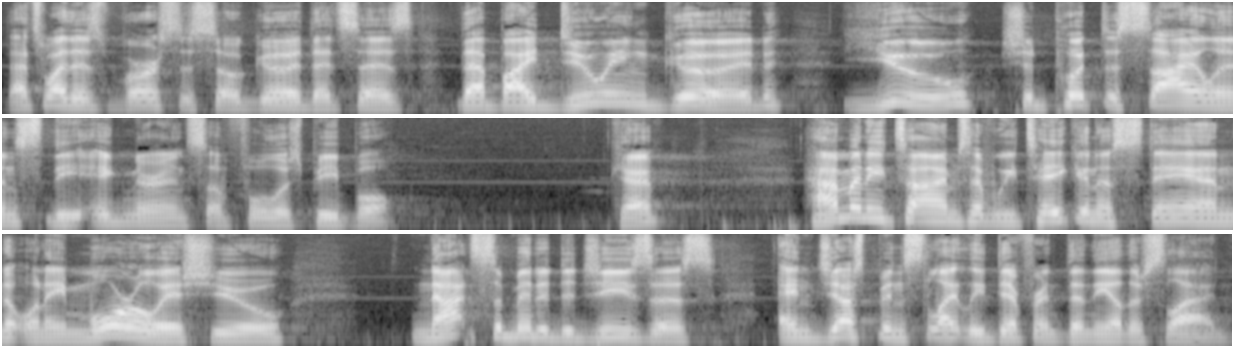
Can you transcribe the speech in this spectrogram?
That's why this verse is so good that says that by doing good, you should put to silence the ignorance of foolish people. Okay? How many times have we taken a stand on a moral issue not submitted to Jesus, and just been slightly different than the other slide.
